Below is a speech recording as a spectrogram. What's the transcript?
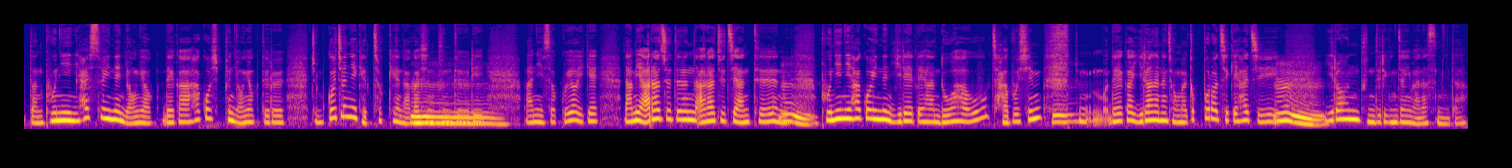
어떤 본인이 할 수 있는 영역, 내가 하고 싶은 영역들을 좀 꾸준히 개척해 나가신 음. 분들이 많이 있었고요. 이게 남이 알아주든 알아주지 않든 음. 본인이 하고 있는 일에 대한 노하우, 자부심, 음. 좀뭐 내가 일하는 정말 똑부러지게 하지 음. 이런 분들이 굉장히 많았습니다.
